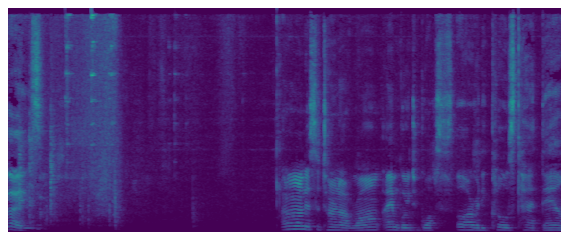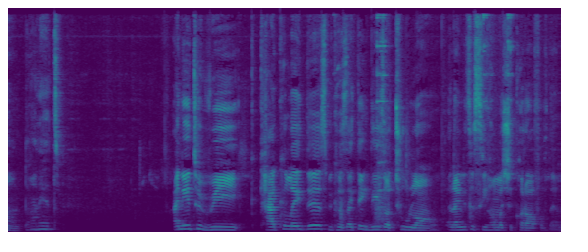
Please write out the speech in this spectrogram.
guys I don't want this to turn out wrong. I am going to go up. Already closed CAD down. Darn it. I need to recalculate this because I think these are too long. And I need to see how much to cut off of them.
